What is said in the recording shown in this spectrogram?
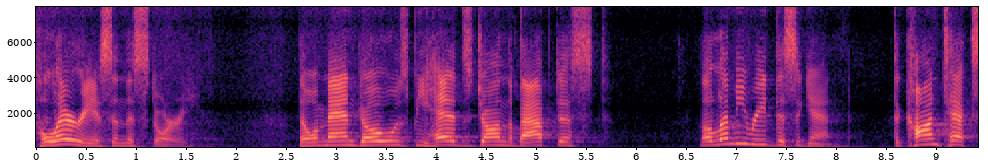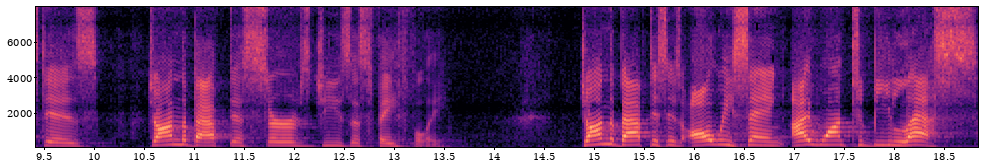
Hilarious in this story. Though a man goes, beheads John the Baptist. Now, let me read this again. The context is John the Baptist serves Jesus faithfully. John the Baptist is always saying, I want to be less.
